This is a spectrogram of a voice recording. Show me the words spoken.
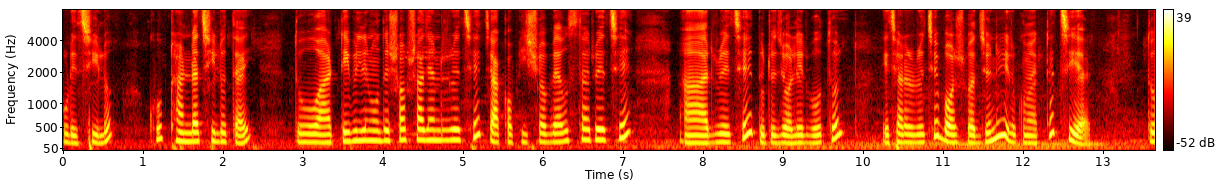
পড়েছিল। খুব ঠান্ডা ছিল তাই। তো আর টেবিলের মধ্যে সব সাজানো রয়েছে, চা, কফির সব ব্যবস্থা রয়েছে। আর রয়েছে দুটো জলের বোতল এছাড়া রয়েছে বসবার জন্য এরকম একটা চেয়ার। তো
